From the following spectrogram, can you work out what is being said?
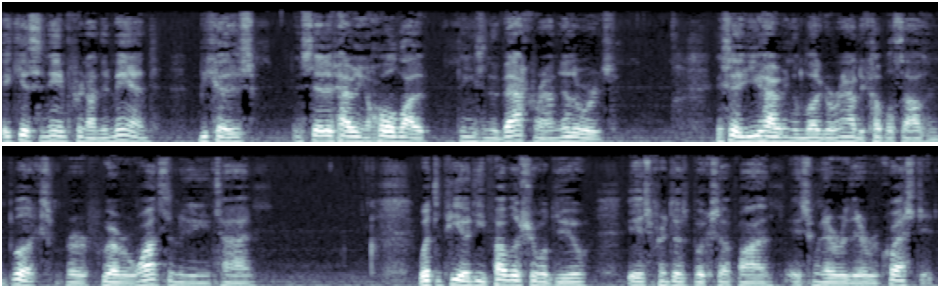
it gets the name print on demand because instead of having a whole lot of things in the background, in other words, instead of you having to lug around a couple thousand books for whoever wants them at any time, what the POD publisher will do is print those books up on is whenever they're requested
